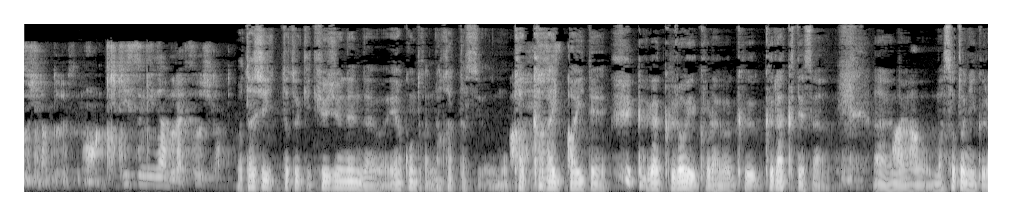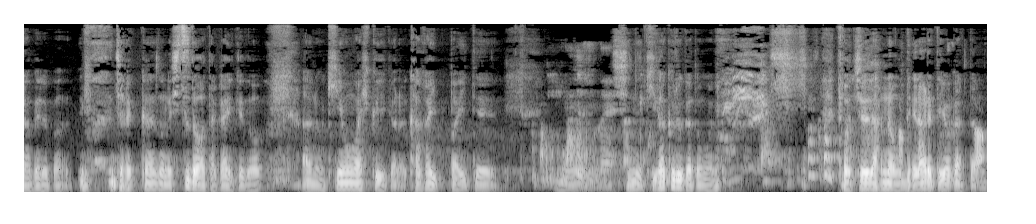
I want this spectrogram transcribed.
しかったです。もう、効きすぎなぐらい涼しかった。私行った時90年代はエアコンとかなかったっすよ。もう蚊蚊がいっぱいいて、蚊が黒い子らがく暗くてさ、あの、まあ、外に比べれば、若干その湿度は高いけど、あの、気温は低いから蚊がいっぱいいて、も嫌ですねう死ぬ気が狂うかと思います。途中であの、出られてよかった。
